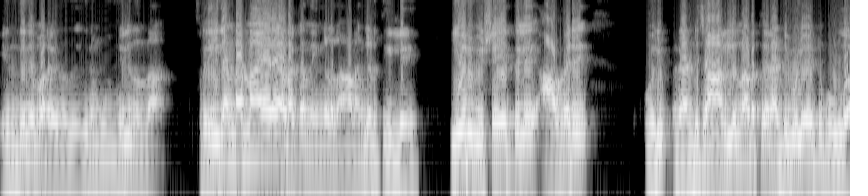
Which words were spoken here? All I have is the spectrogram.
എന്തിന് പറയുന്നത്? ഇതിന് മുന്നിൽ നിന്ന ശ്രീകണ്ഠൻ നായരെ അടക്കം നിങ്ങൾ നാണം കെടുത്തിയില്ലേ? ഈ ഒരു വിഷയത്തിൽ അവർ ഒരു രണ്ട് ചാനൽ നടത്തിയാൽ അടിപൊളിയായിട്ട് പോവുക.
